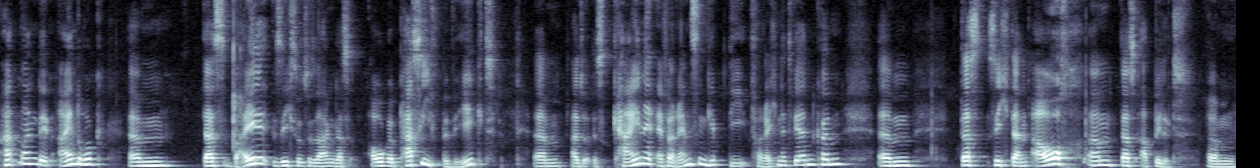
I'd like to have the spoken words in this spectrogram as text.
hat man den Eindruck, ähm, dass weil sich sozusagen das Auge passiv bewegt, ähm, also es keine Efferenzen gibt, die verrechnet werden können, ähm, dass sich dann auch ähm, das Abbild ähm,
